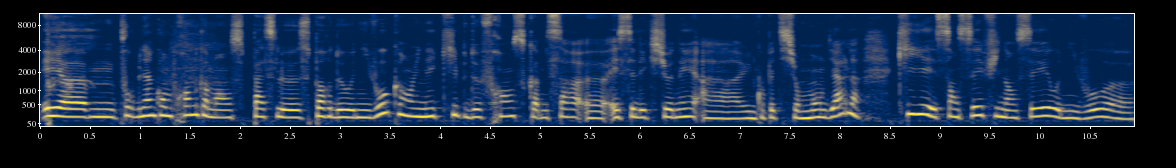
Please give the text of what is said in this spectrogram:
Et euh, pour bien comprendre comment se passe le sport de haut niveau, quand une équipe de France comme ça euh, est sélectionnée à une compétition mondiale, qui est censé financer au niveau euh,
